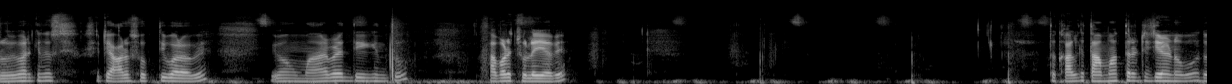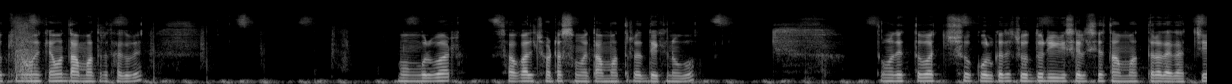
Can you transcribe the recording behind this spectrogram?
রবিবার কিন্তু সেটি আরও শক্তি বাড়াবে এবং মারবারের দিকে কিন্তু আবার চলে যাবে। তো কালকে তাপমাত্রাটি জেনে নেব, দক্ষিণবঙ্গে কেমন তাপমাত্রা থাকবে? মঙ্গলবার সকাল ছটার সময় তাপমাত্রা দেখে নেব। তোমরা দেখতে পাচ্ছ কলকাতায় চোদ্দ ডিগ্রি সেলসিয়াস তাপমাত্রা দেখাচ্ছে।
